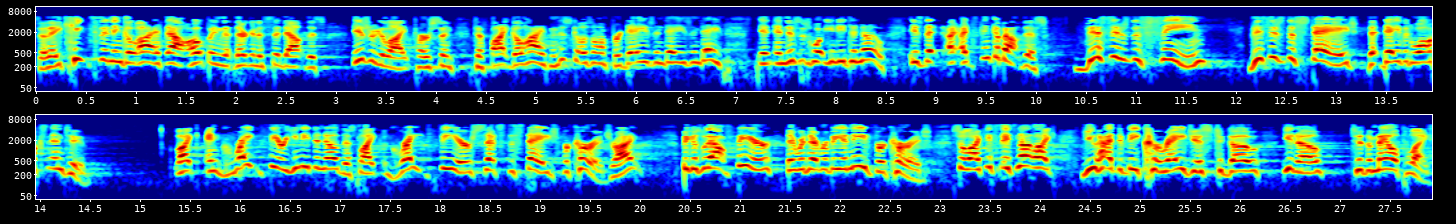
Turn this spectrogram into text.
So they keep sending Goliath out, hoping that they're going to send out this Israelite person to fight Goliath. And this goes on for days and days and days. And, and this is what you need to know, is that, I, I think about this. This is the scene, this is the stage that David walks into. Like, and great fear, you need to know this, like, great fear sets the stage for courage, right? Because without fear, there would never be a need for courage. So like, it's, it's not like you had to be courageous to go, you know, to the mail place.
